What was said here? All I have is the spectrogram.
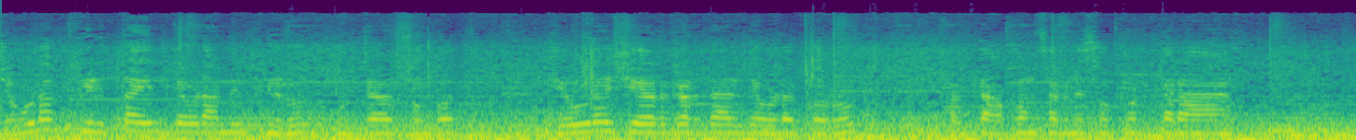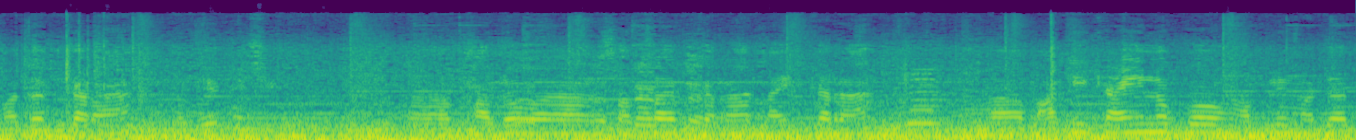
जेवढं फिरता येईल तेवढं आम्ही फिरू. तुमच्यासोबत जेवढं शेअर करता येईल तेवढं करू. फक्त आपण सगळे सपोर्ट करा मदत करा. म्हणजे कशी फॉलो सबस्क्राईब uh, करा लाईक करा. बाकी काही नको आपली मदत.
